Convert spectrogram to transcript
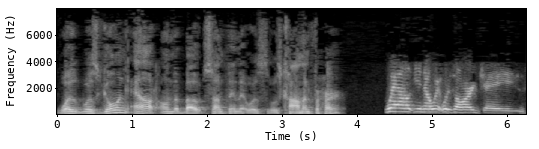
Was was going out on the boat something that was was common for her? Well, you know, it was RJ's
